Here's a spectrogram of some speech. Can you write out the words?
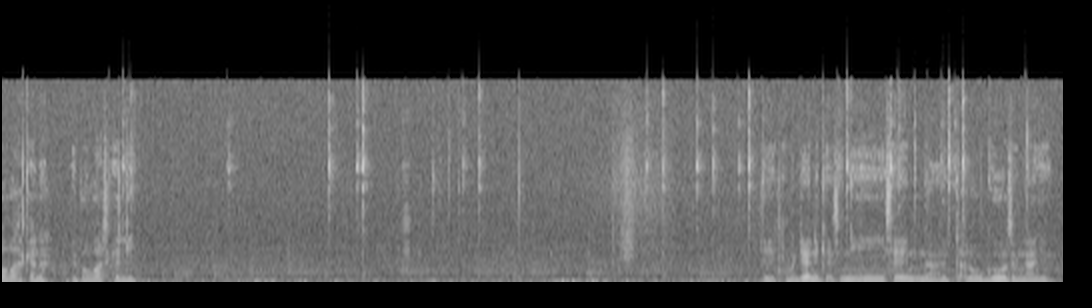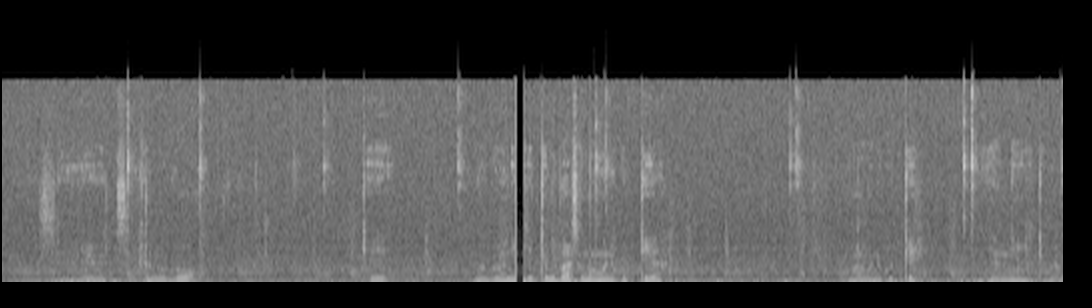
bawah kan lah. Di bawah sekali. Okey, kemudian dekat sini saya nak letak logo sebenarnya. Saya letakkan logo. Okey. Logo ni kita ubah semua warna putih lah. Ubah warna putih. Yang ni kita buat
